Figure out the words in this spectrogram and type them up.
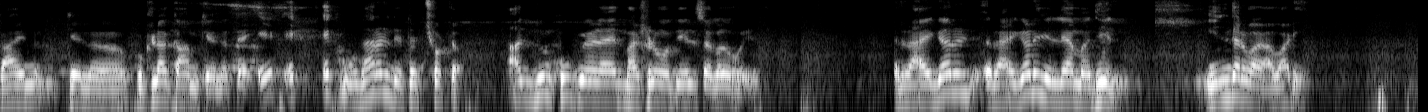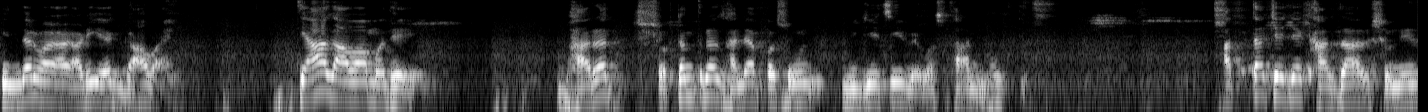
काय न- केलं कुठलं काम केलं ते एक एक एक उदाहरण देतो छोटं. अजून खूप वेळ आहेत भाषणं होतील सगळं होईल. रायगड रायगड जिल्ह्यामधील इंदरवाडी इंदरवाडी एक गाव आहे. त्या गावामध्ये भारत स्वतंत्र झाल्यापासून विजेची व्यवस्था नव्हती. आत्ताचे जे खासदार सुनील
